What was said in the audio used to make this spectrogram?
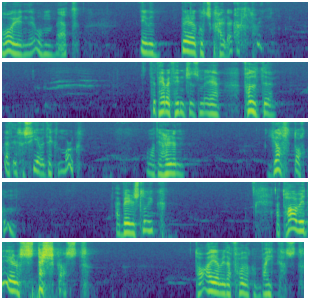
bøyene om at jeg vil bære Guds kærlighet alt inn. Det er det ting som jeg følte at jeg skal si av det ikke morgen. Om at jeg har en hjelp dere er veri slik at ta vid er sterskast ta eier vid er folk om veikast.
